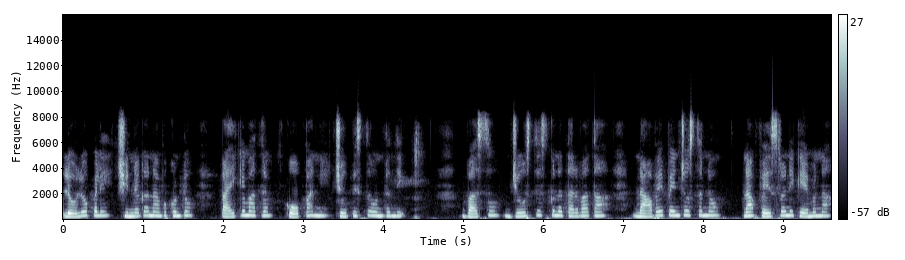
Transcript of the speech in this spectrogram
లోపలే చిన్నగా నవ్వుకుంటూ పైకి మాత్రం కోపాన్ని చూపిస్తూ ఉంటుంది. వసు జ్యూస్ తీసుకున్న తర్వాత నా వైపు చూస్తున్నావు? నా ఫేస్లో నీకేమన్నా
